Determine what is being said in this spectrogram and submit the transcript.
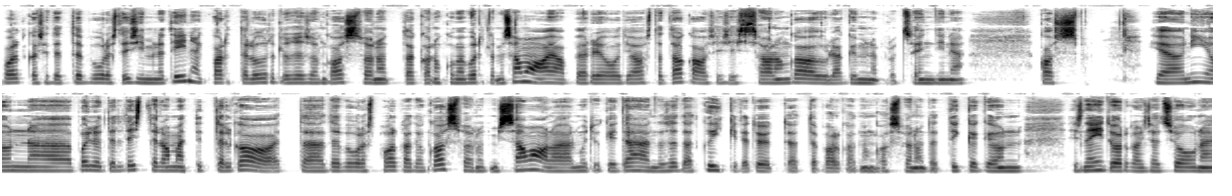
palkasid, et tõepoolest esimene-teine kvartal võrdluses on kasvanud, aga noh, kui me võrdleme sama ajaperioodi aasta tagasi, siis seal on ka üle kümneprotsendine kasv. ja nii on äh, paljudel teistel ametitel ka, et äh, tõepoolest palgad on kasvanud, mis samal ajal muidugi ei tähenda seda, et kõikide töötajate palgad on kasvanud, et ikkagi on siis neid organisatsioone,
